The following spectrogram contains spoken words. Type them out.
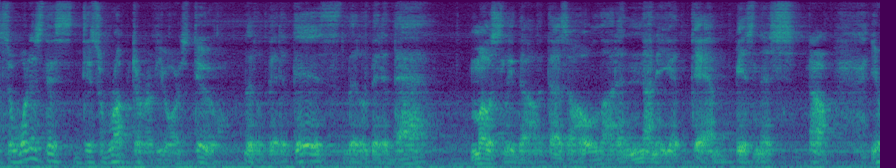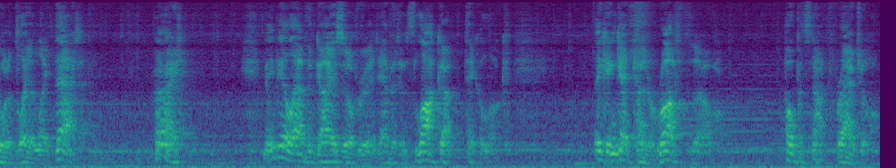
So what does this disruptor of yours do? Little bit of this, little bit of that. Mostly, though, it does a whole lot of none of your damn business. Oh, you want to play it like that? All right. Maybe I'll have the guys over at Evidence Lockup take a look. They can get kind of rough, though. Hope it's not fragile.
